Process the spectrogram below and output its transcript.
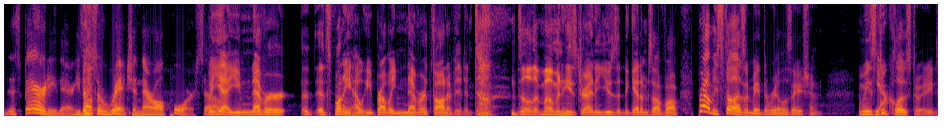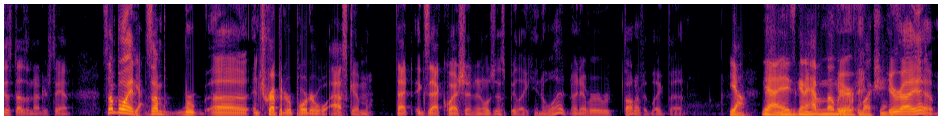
disparity there. He's also rich, and they're all poor. So, But yeah, you never. It's funny how he probably never thought of it until until the moment he's trying to use it to get himself off. Probably still hasn't made the realization. I mean, he's Yeah. too close to it. He just doesn't understand. Some point, Yeah. some uh, intrepid reporter will ask him that exact question, and it'll just be like, you know what? I never thought of it like that. yeah, yeah. He's gonna have a moment Here- of reflection. Here I am.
